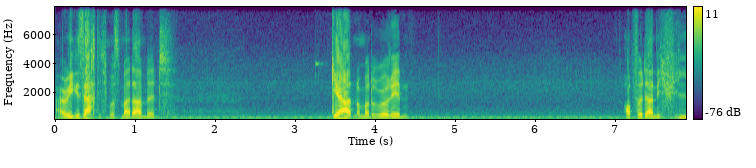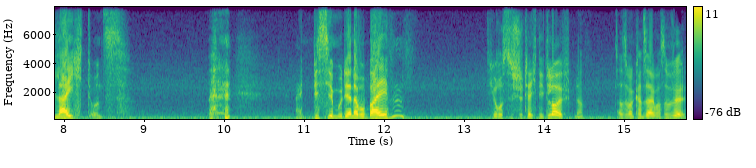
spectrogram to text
Aber wie gesagt, ich muss mal da mit Gerhard nochmal drüber reden. Ob wir da nicht vielleicht uns ein bisschen moderner, wobei, hm, die russische Technik läuft, ne? Also man kann sagen, was man will.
